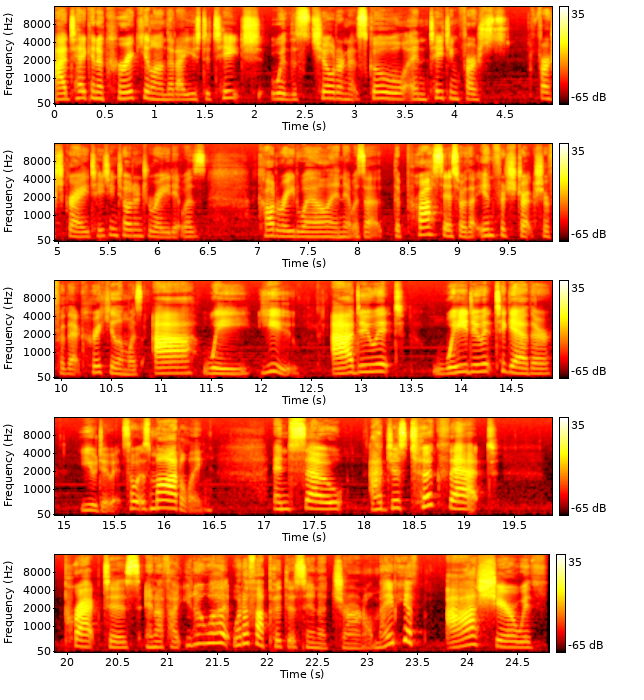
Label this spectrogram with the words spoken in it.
I'd taken a curriculum that I used to teach with the children at school and teaching first first grade, teaching children to read. It was called Read Well, and it was a the process or the infrastructure for that curriculum was I, we, you. I do it, we do it together, you do it. So it was modeling. And so I just took that practice and I thought, you know what? What if I put this in a journal? Maybe if I share with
